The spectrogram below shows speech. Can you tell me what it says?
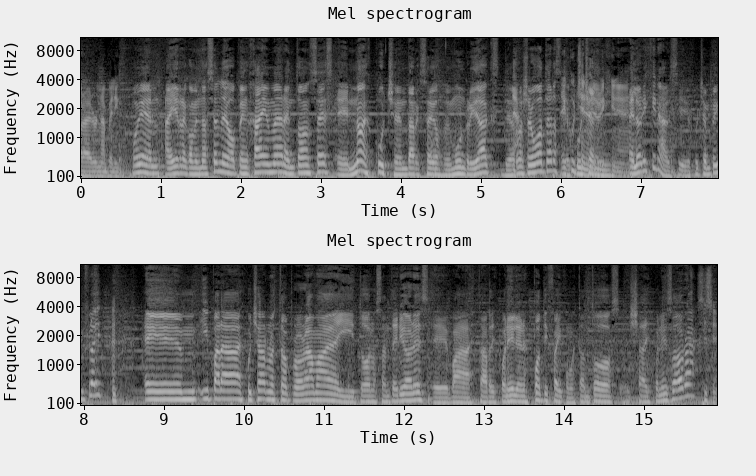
para ver una película. Muy bien, ahí recomendación de Oppenheimer. Entonces, eh, no escuchen Dark Side of the Moon Redux de Roger Waters. Escuchen el original. El original, sí, escuchen Pink Floyd. Eh, y para escuchar nuestro programa y todos los anteriores, eh, va a estar disponible en Spotify, como están todos ya disponibles ahora. Sí, sí.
